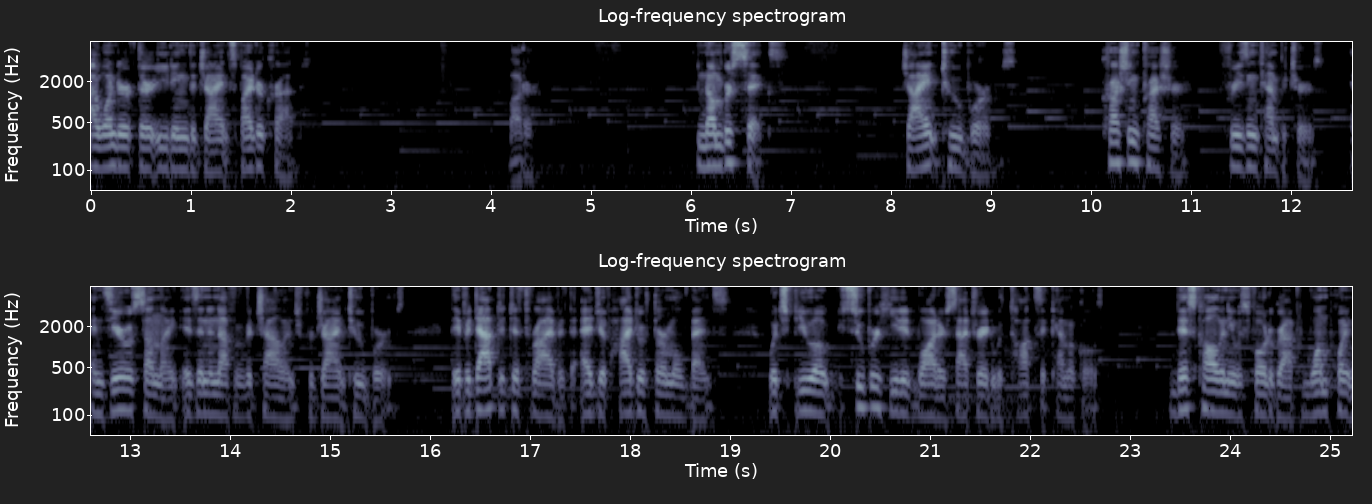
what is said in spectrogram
I wonder if they're eating the giant spider crabs. Butter. Number 6. Giant tube worms. Crushing pressure, freezing temperatures, and zero sunlight isn't enough of a challenge for giant tube worms. They've adapted to thrive at the edge of hydrothermal vents, which spew out superheated water saturated with toxic chemicals. This colony was photographed 1.5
